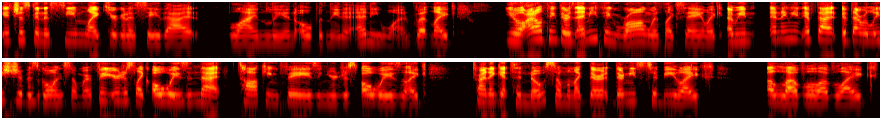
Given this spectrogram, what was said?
it's just gonna seem like you're gonna say that blindly and openly to anyone. But like you know, I don't think there's anything wrong with like saying like I mean, and I mean if that if that relationship is going somewhere, if you're just like always in that talking phase and you're just always like trying to get to know someone, like there there needs to be like a level of like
